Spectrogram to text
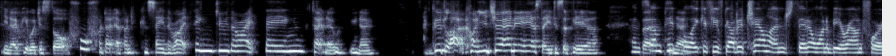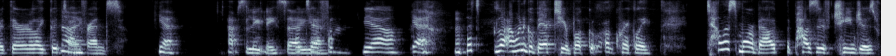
You know, people just thought, I don't know if I can say the right thing, do the right thing. Don't know, you know. Good luck on your journey as they disappear. And but, some people, you know, like if you've got a challenge, they don't want to be around for it. They're like good time no. friends. Yeah, absolutely. So let's yeah. fun. Yeah, yeah. let's. I want to go back to your book uh, quickly. Tell us more about the positive changes.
